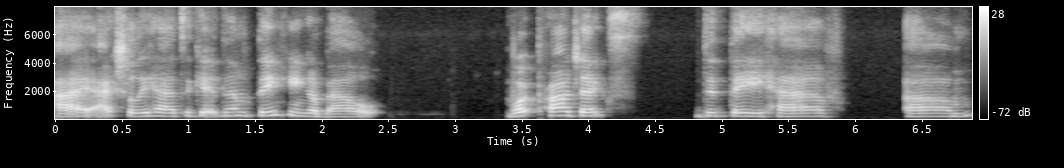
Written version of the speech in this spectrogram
I actually had to get them thinking about what projects did they have um,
